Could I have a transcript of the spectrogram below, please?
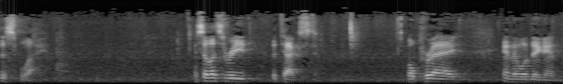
display. And so let's read the text. We'll pray and then we'll dig in.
